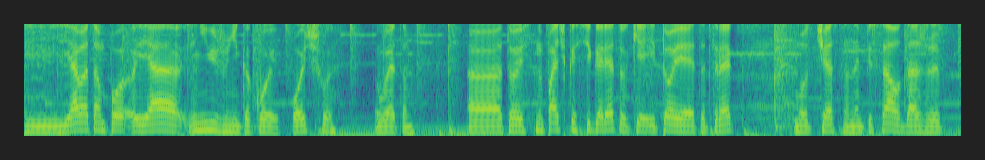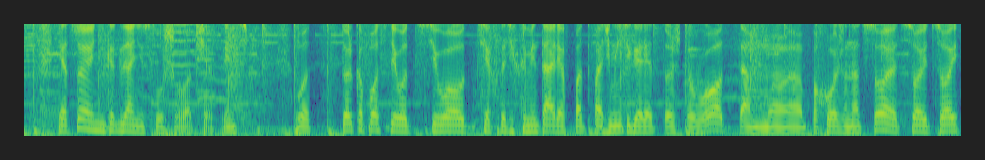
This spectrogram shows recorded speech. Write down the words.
я в этом, по... я не вижу никакой почвы в этом. Uh, то есть, ну, пачка сигарет, окей, и то я этот трек, вот, честно, написал, даже... Я Цоя никогда не слушал вообще, в принципе. Вот. Только после вот всего всех вот этих комментариев под пачкой mm-hmm. сигарет, то, что вот, там, э, похоже на Цоя, Цой, Цой.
